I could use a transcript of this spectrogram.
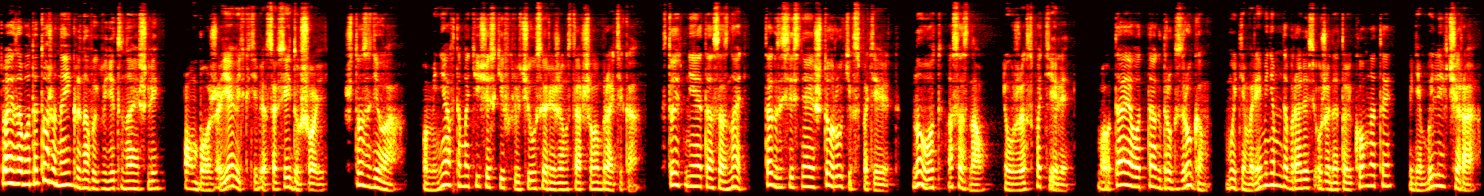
«Твоя забота тоже наигранно выглядит, знаешь ли». «О боже, я ведь к тебе со всей душой». «Что за дела?» У меня автоматически включился режим старшего братика. Стоит мне это осознать, так застесняюсь, что руки вспотеют. Ну вот, осознал и уже вспотели. Болтая вот так друг с другом, мы тем временем добрались уже до той комнаты, где были вчера.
